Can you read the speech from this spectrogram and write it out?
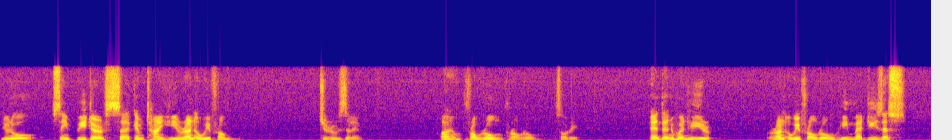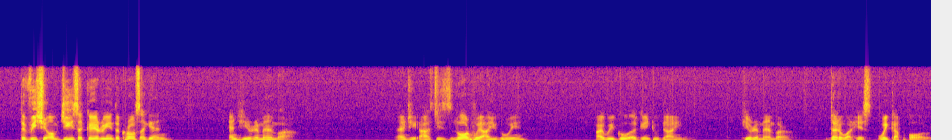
you know, Saint Peter second time he ran away from Jerusalem. Oh, from Rome, from Rome. Sorry. And then when he ran away from Rome, he met Jesus the vision of Jesus carrying the cross again. And he remembered. And he asked Jesus, Lord, where are you going? I will go again to dine. He remembered. That was his wake up call.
